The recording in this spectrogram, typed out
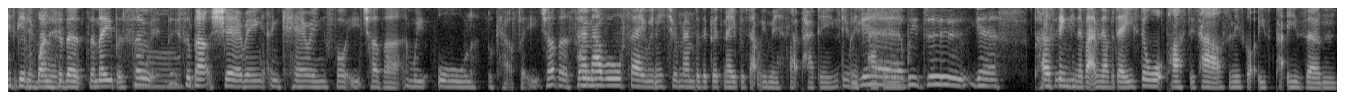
he'd given one to the, the neighbours. So it's about sharing and caring for each other, and we all look out for each other. So And I will say we need to remember the good neighbours that we miss, like Paddy. We do miss yeah, Paddy. Yeah, we do. Yes, I was thinking about him the other day. You still walk past his house, and he's got his his um,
